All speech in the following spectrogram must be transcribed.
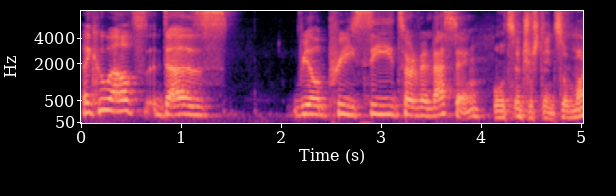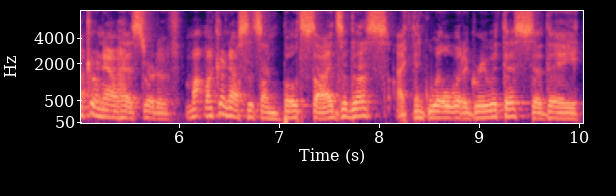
Like, who else does real pre-seed sort of investing. Well, it's interesting. So Mucker now has sort of Mucker now sits on both sides of this. I think Will would agree with this. So they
